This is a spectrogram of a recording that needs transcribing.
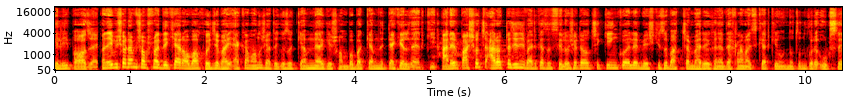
গেলেই পাওয়া যায়। মানে এই বিষয়টা আমি সবসময় দেখি আর অবাক হই যে ভাই, একা মানুষ এত কিছু কেমনে আর কি সম্ভব বা কেমনে ট্যাকেল দেয় আর কি? আর এর পাশে হচ্ছে আরও একটা জিনিস বাইরের কাছে ছিল, সেটা হচ্ছে কিং কোয়েলের বেশ কিছু বাচ্চা বাইরে ওখানে দেখলাম, আজকে আর কি নতুন করে উঠছে।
